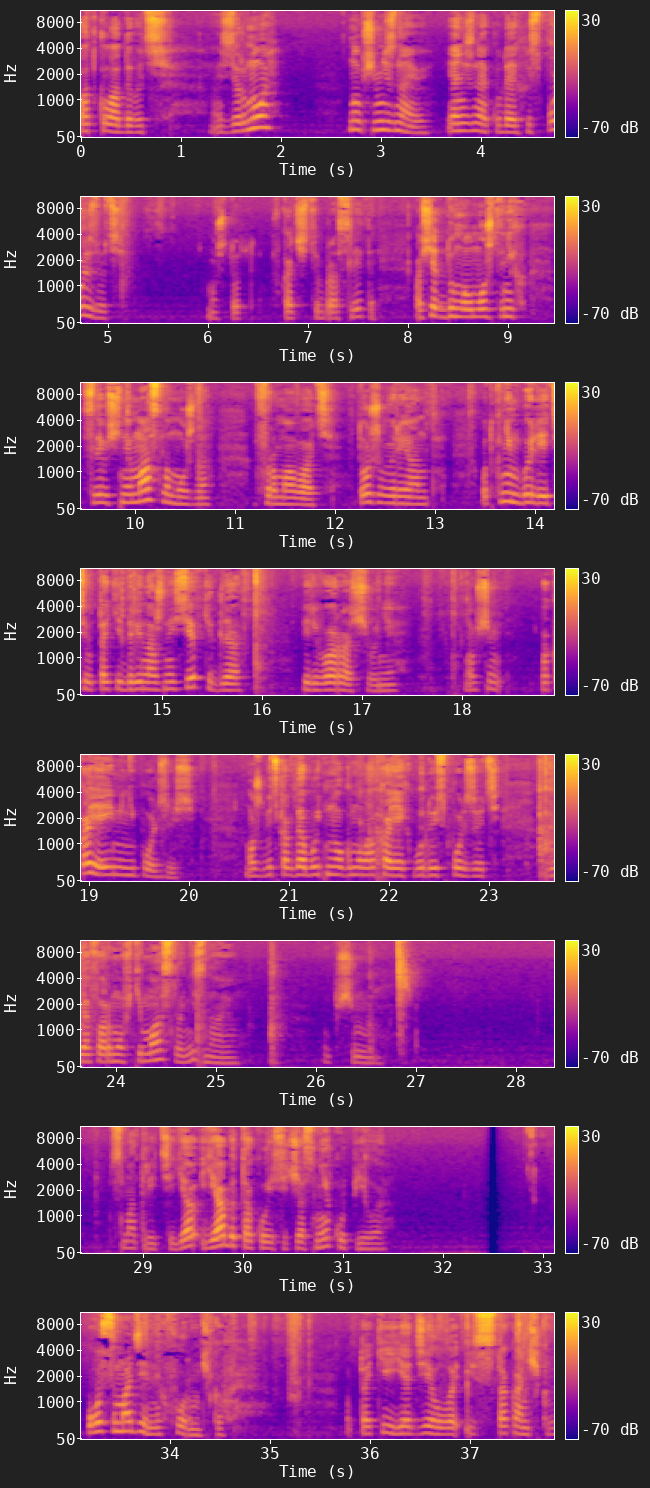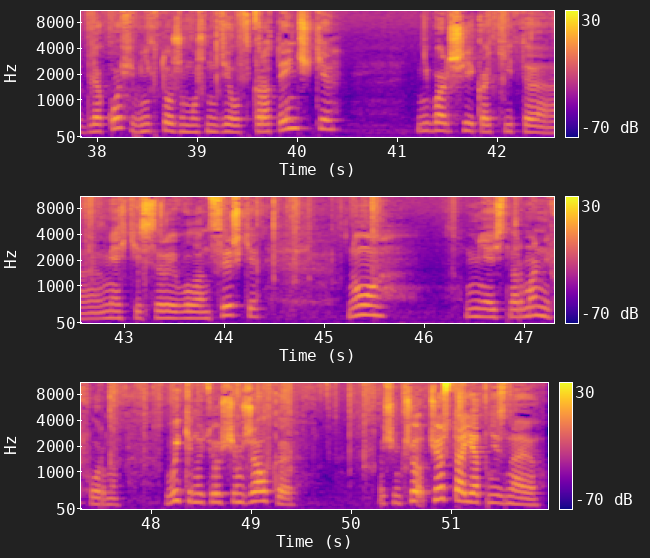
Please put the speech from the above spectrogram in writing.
подкладывать зерно. Ну, в общем, не знаю. Я не знаю, куда их использовать. Может, тут в качестве браслета. Вообще думал, может, в них сливочное масло можно формовать. Тоже вариант. Вот к ним были эти вот такие дренажные сетки для переворачивания. В общем, пока я ими не пользуюсь. Может быть, когда будет много молока, я их буду использовать для формовки масла, не знаю. В общем, смотрите, я, я бы такое сейчас не купила. О самодельных формочках. Вот такие я делала из стаканчиков для кофе. В них тоже можно делать каратенчики. Небольшие какие-то мягкие сырые волонцешки. Но у меня есть нормальная форма. Выкинуть, в общем, жалко. В общем, что стоят, не знаю.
